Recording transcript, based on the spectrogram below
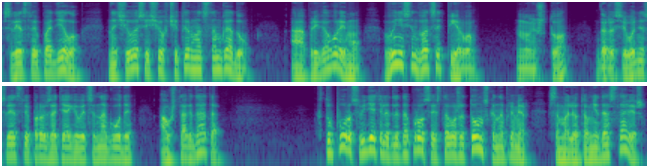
Следствие по делу началось еще в 14 году, а приговор ему вынесен в 21-м. Ну и что? Даже сегодня следствие порой затягивается на годы, а уж тогда-то... В ту пору свидетеля для допроса из того же Томска, например, самолетом не доставишь.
